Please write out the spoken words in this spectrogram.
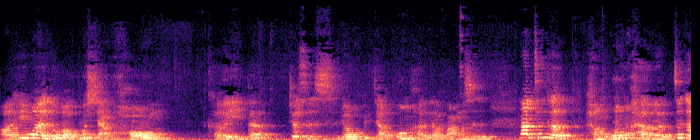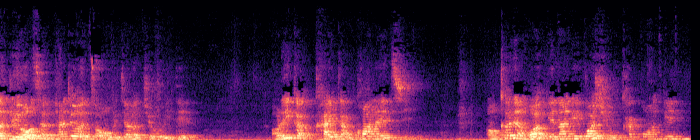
哦，因为如果不想红，可以的，就是使用比较温和的方式。那这个很温和，这个流程它就会走比较久一点哦。你敢开敢快来挤哦，可能我给那里我想开光电，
